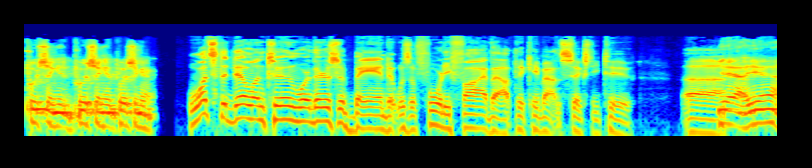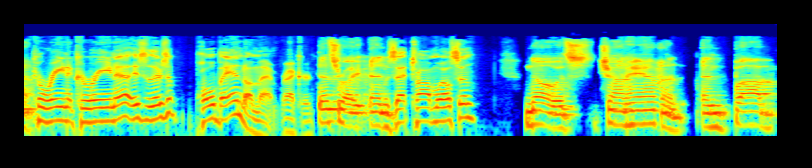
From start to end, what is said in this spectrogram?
pushing it, pushing it, pushing it. What's the Dylan tune where there's a band that was a 45 out that came out in 62? Uh, yeah, yeah, Corrina Corrina. Is There's a whole band on that record. that's right. And Was that Tom Wilson? No, it's John Hammond. And Bob,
